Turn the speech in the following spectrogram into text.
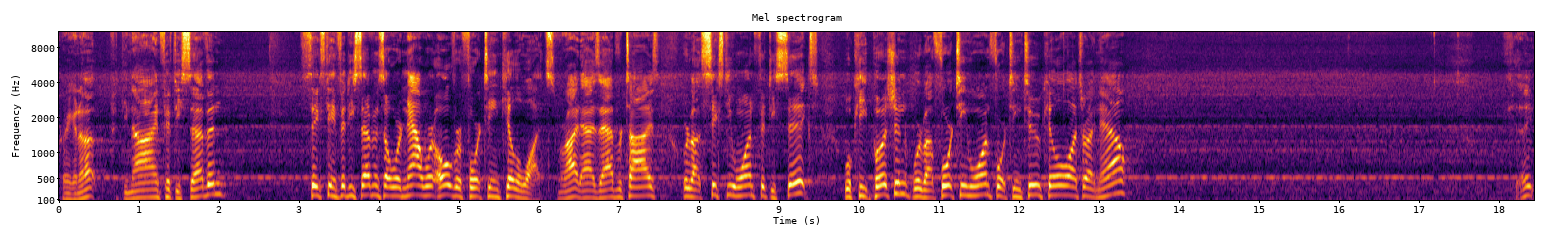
Cranking up, 59, 57. 1657, so we're now we're over 14 kilowatts, right? As advertised, we're about 61, 56. We'll keep pushing. We're about 14.1, 14.2 kilowatts right now. Okay.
